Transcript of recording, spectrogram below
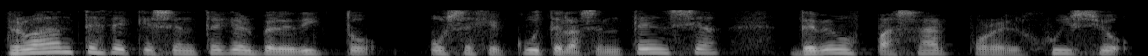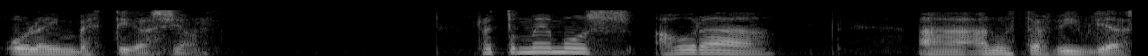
Pero antes de que se entregue el veredicto o se ejecute la sentencia, debemos pasar por el juicio o la investigación. Retomemos ahora a, a nuestras Biblias,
